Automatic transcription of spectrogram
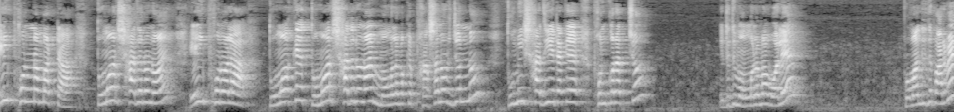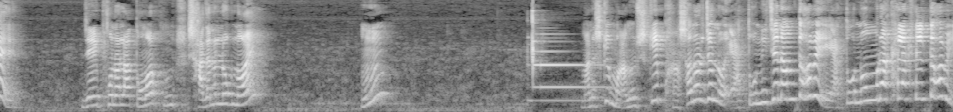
এই ফোন নাম্বারটা তোমার সাজানো নয়, এই ফোনওয়ালা তোমাকে তোমার সাজানো নয়, মঙ্গলমাকে ফাঁসানোর জন্য তুমি সাজিয়ে এটাকে ফোন করাচ্ছ? এটা যদি মঙ্গলমা বলে প্রমাণ দিতে পারবে? যে এই ফোনওয়ালা তোমার সাজানো লোক নয়? হুম? মানুষকে মানুষকে ফাঁসানোর জন্য এত নিচে নামতে হবে, এত নোংরা খেলা খেলতে হবে।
